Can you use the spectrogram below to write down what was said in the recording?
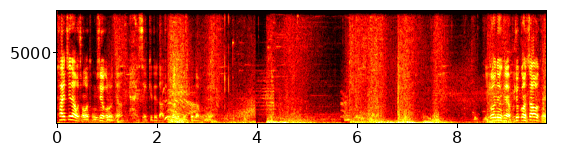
탈진하고 정말 동시에 걸었냐? 야 이 새끼들 나 존나 듣고 싶었나 본데. 이거는 그냥 무조건 싸워도 돼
